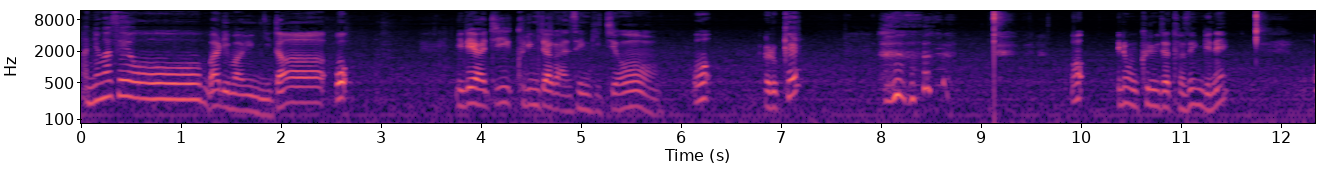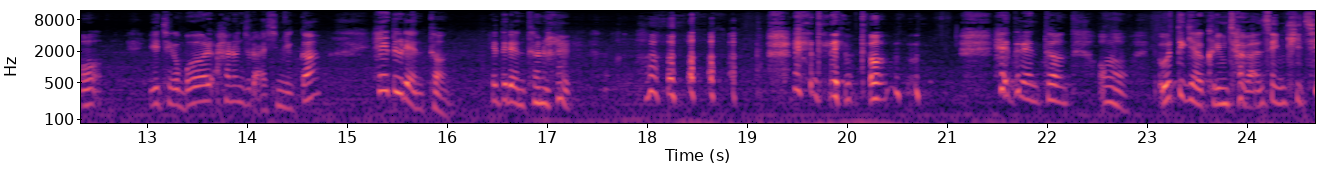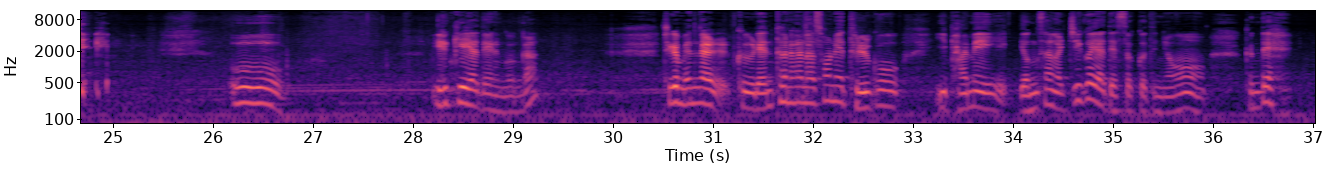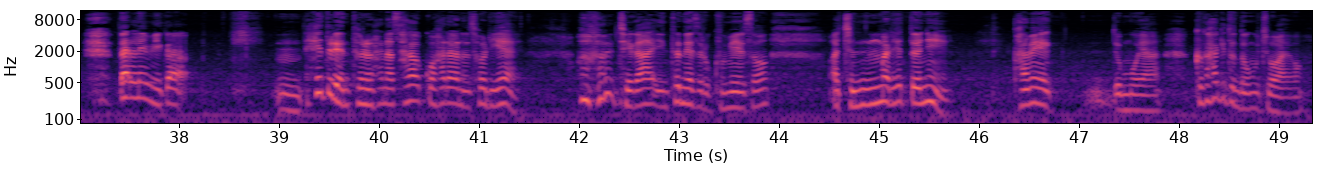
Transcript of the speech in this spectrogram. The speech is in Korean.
안녕하세요 마리맘입니다 어? 이래야지 그림자가 안 생기죠 어? 이렇게? 어? 이러면 그림자 더 생기네 어? 이게 제가 뭘 하는 줄 아십니까? 헤드랜턴 헤드랜턴을 헤드랜턴 헤드랜턴 어머 어떻게 해야 그림자가 안 생기지? 오 이렇게 해야 되는 건가? 제가 맨날 그 랜턴 하나 손에 들고 이 밤에 영상을 찍어야 됐었거든요. 근데 딸내미가 음, 헤드 랜턴을 하나 사갖고 하라는 소리에 제가 인터넷으로 구매해서 아, 정말 했더니 밤에 저 뭐야 그거 하기도 너무 좋아요.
